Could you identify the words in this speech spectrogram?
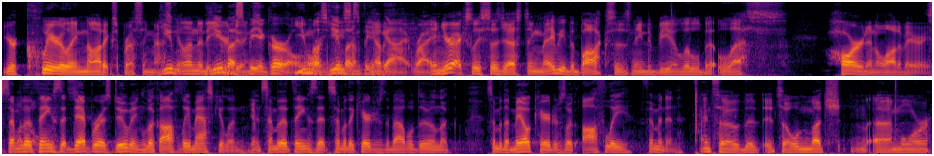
you're clearly not expressing masculinity. you You're must doing be a girl, You must you be must be a other. guy, right. And you're actually suggesting maybe the boxes need to be a little bit less hard in a lot of areas. Some of the things that Deborah is doing look awfully masculine, and some of the things that some of the characters in the Bible do, and look, some of the male characters look awfully feminine. And so the, it's a much uh, more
